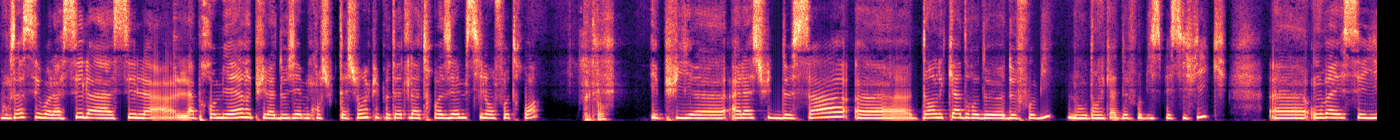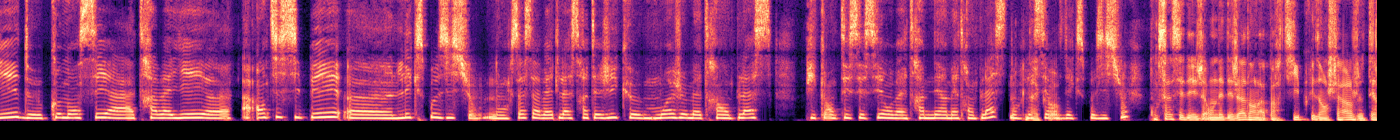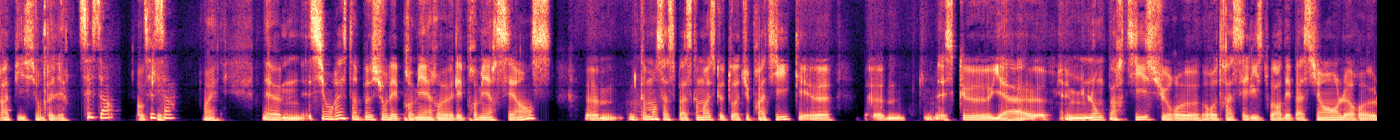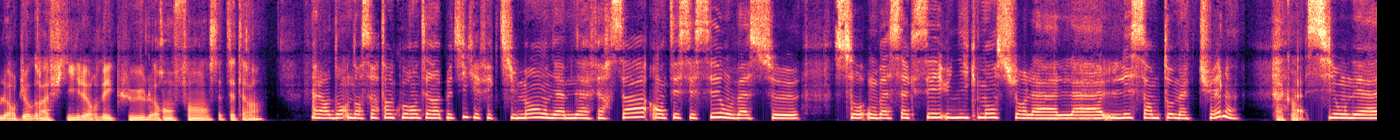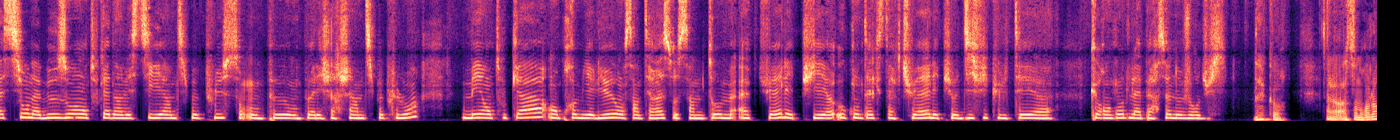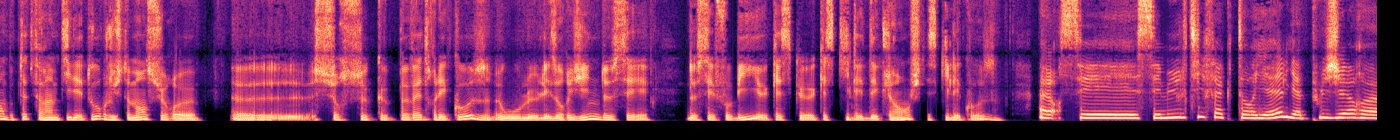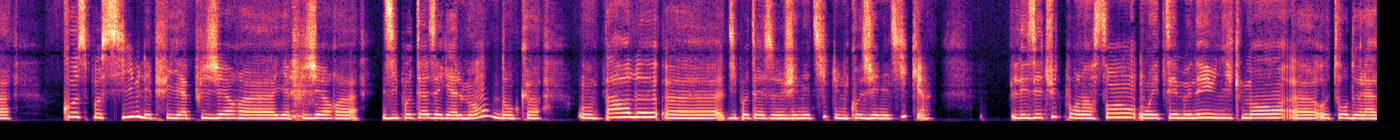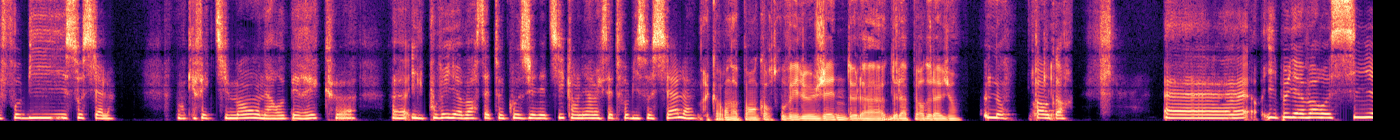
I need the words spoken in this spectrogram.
Donc ça, c'est voilà, c'est la, c'est la, la première, et puis la deuxième consultation, et puis peut-être la troisième s'il en faut trois. D'accord. Et puis euh, à la suite de ça, euh, dans le cadre de, de phobie, donc dans le cadre de phobie spécifique, euh, on va essayer de commencer à travailler, euh, à anticiper euh, l'exposition. Donc ça, ça va être la stratégie que moi je mettrai en place, puis qu'en TCC on va être amené à mettre en place, donc les séances d'exposition. Donc ça, c'est déjà, on est déjà dans la partie prise en charge thérapie, si on peut dire. C'est ça, c'est ça. Ouais. Euh, si on reste un peu sur les premières, les premières séances, comment ça se passe? Comment est-ce que toi tu pratiques? Euh, est-ce qu'il y a euh, une longue partie sur euh, retracer l'histoire des patients, leur, leur biographie, leur vécu, leur enfance, etc. Alors dans, dans, certains courants thérapeutiques, effectivement, on est amené à faire ça. En TCC, on va se, on va s'axer uniquement sur la, la, les symptômes actuels. Si on est, si on a besoin, en tout cas, d'investiguer un petit peu plus, on peut, on peut aller chercher un petit peu plus loin. Mais en tout cas, en premier lieu, on s'intéresse aux symptômes actuels et puis au contexte actuel et puis aux difficultés que rencontre la personne aujourd'hui. D'accord. Alors à cet endroit-là, on peut peut-être faire un petit détour justement sur, euh, euh, sur ce que peuvent être les causes ou les origines de ces, de ces phobies. Qu'est-ce, que, qu'est-ce qui les déclenche? Qu'est-ce qui les cause? Alors c'est, multifactoriel. Il y a plusieurs euh, causes possibles et puis il y a plusieurs, il y a plusieurs hypothèses également. Donc on parle d'hypothèse génétique, d'une cause génétique les études pour l'instant ont été menées uniquement euh, autour de la phobie sociale. Donc effectivement, on a repéré que euh, il pouvait y avoir cette cause génétique en lien avec cette phobie sociale. D'accord, on n'a pas encore trouvé le gène de la, de la peur de l'avion Non, pas encore. Euh, il peut y avoir aussi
